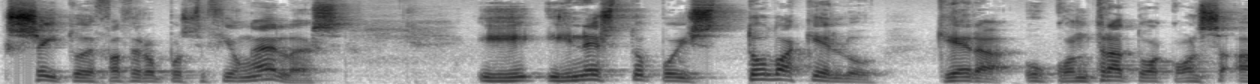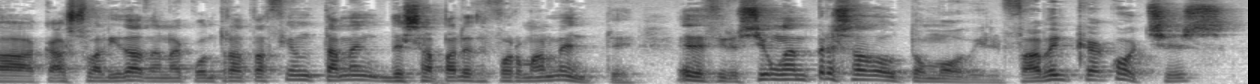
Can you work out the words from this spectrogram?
xeito de facer oposición a elas. E, e nesto, pois, todo aquelo que era o contrato a, a casualidade na contratación tamén desaparece formalmente. É dicir, se unha empresa de automóvil fabrica coches,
